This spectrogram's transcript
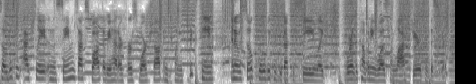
So this is actually in the same exact spot that we had our first workshop in 2016, and it was so cool because we got to see like where the company was from last year to this year.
